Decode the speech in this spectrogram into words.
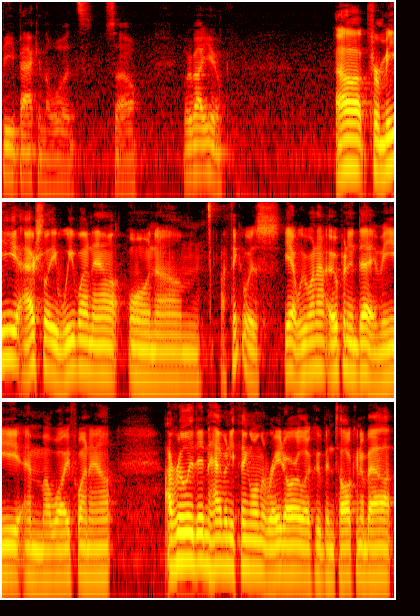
be back in the woods. So, what about you? Uh, for me, actually, we went out on. Um, I think it was yeah, we went out opening day. Me and my wife went out. I really didn't have anything on the radar like we've been talking about,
